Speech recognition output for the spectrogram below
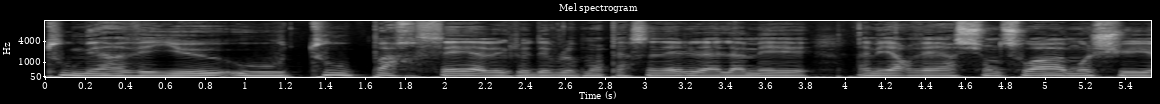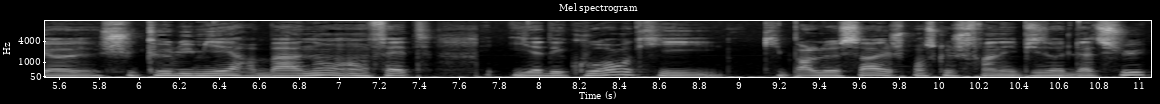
tout merveilleux ou tout parfait avec le développement personnel, la, meilleure version de soi. Moi, je suis, euh, je suis que lumière. Bah non, en fait, il y a des courants qui, qui parlent de ça et je pense que je ferai un épisode là-dessus.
